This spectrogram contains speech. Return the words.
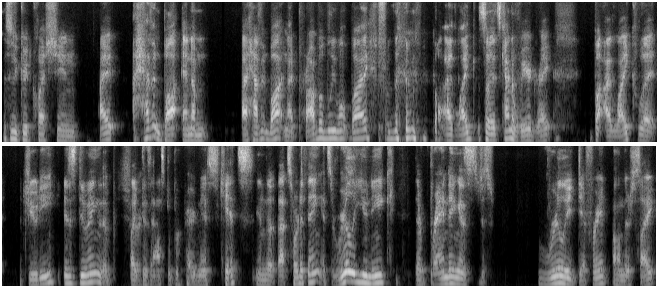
this is a good question. I I haven't bought and I'm I haven't bought and I probably won't buy from them, but I like so it's kind of weird, right? But I like what Judy is doing, the, sure. like disaster preparedness kits and the, that sort of thing. It's really unique. Their branding is just really different on their site.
